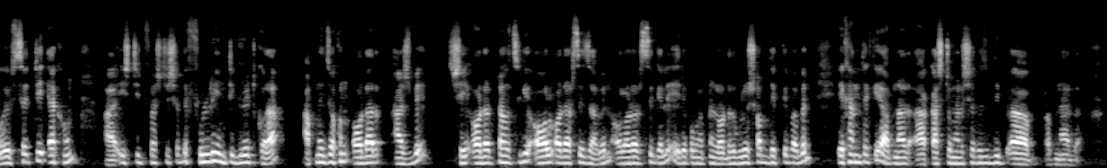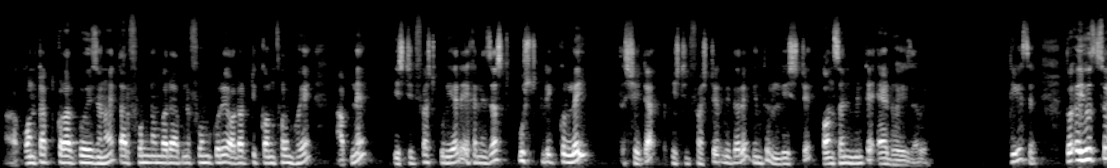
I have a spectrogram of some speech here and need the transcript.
ওয়েবসাইটটি এখন স্ট্রিট ফাস্টের সাথে ফুললি ইন্টিগ্রেট করা। আপনি যখন অর্ডার আসবে, সেই অর্ডারটা হচ্ছে কি অল অর্ডারসে যাবেন। অল অর্ডারসে গেলে এরকম আপনার অর্ডারগুলো সব দেখতে পাবেন। এখান থেকে আপনার কাস্টমারের সাথে যদি আপনার কন্ট্যাক্ট করার প্রয়োজন হয়, তার ফোন নাম্বারে আপনি ফোন করে অর্ডারটি কনফার্ম হয়ে আপনি স্ট্রিট ফাস্ট কুরিয়ারে এখানে জাস্ট পুশ ক্লিক করলেই সেটা স্ট্রিট ফাস্টের ভিতরে কিন্তু লিস্টে কনসাইনমেন্টে অ্যাড হয়ে যাবে। ঠিক আছে? তো এই হচ্ছে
